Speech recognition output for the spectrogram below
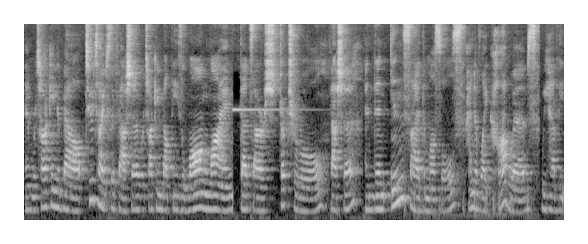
And we're talking about two types of fascia. We're talking about these long lines. That's our structural fascia. And then inside the muscles, kind of like cobwebs, we have the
